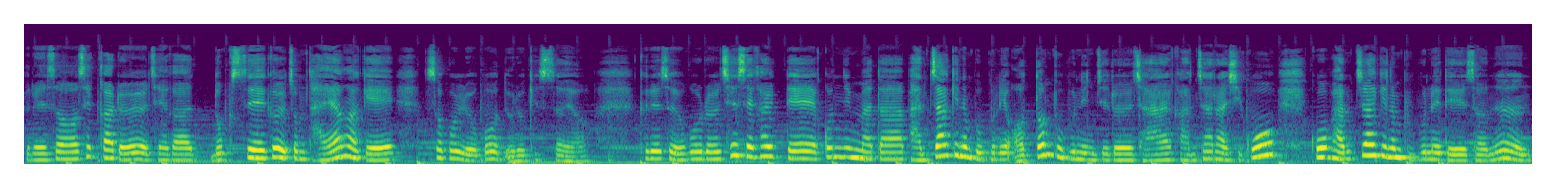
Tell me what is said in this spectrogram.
그래서 색깔을 제가 녹색을 좀 다양하게 써보려고 노력했어요. 그래서 요거를 채색할 때 꽃잎마다 반짝이는 부분이 어떤 부분인지를 잘 관찰하시고 그 반짝이는 부분에 대해서는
